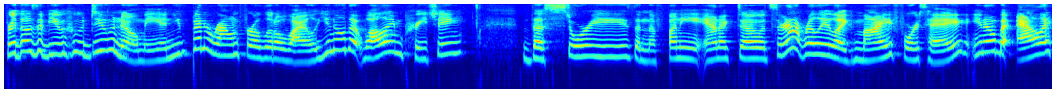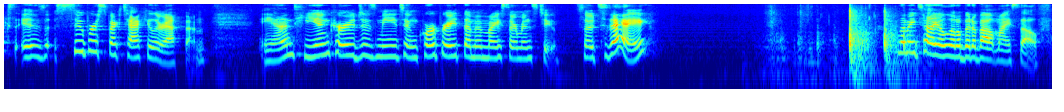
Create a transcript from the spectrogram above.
For those of you who do know me and you've been around for a little while, you know that while I'm preaching, the stories and the funny anecdotes, they're not really like my forte, you know, but Alex is super spectacular at them. And he encourages me to incorporate them in my sermons too. So today, let me tell you a little bit about myself.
